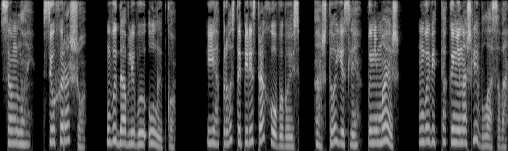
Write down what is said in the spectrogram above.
«Со мной все хорошо», – выдавливаю улыбку. «Я просто перестраховываюсь. А что если, понимаешь, вы ведь так и не нашли Власова?»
